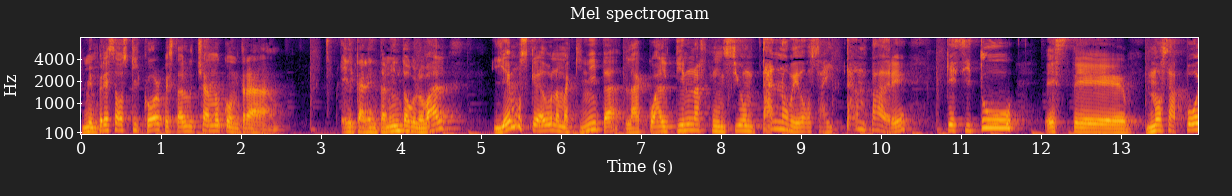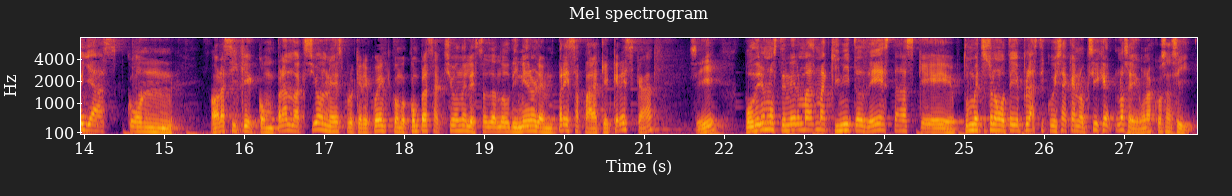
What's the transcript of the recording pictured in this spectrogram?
Mi empresa Oski Corp está luchando contra el calentamiento global y hemos creado una maquinita la cual tiene una función tan novedosa y tan padre que si tú este, nos apoyas con, ahora sí que comprando acciones, porque recuerden que cuando compras acciones le estás dando dinero a la empresa para que crezca, ¿sí? Podríamos tener más maquinitas de estas que tú metes una botella de plástico y sacan oxígeno, no sé, una cosa así.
